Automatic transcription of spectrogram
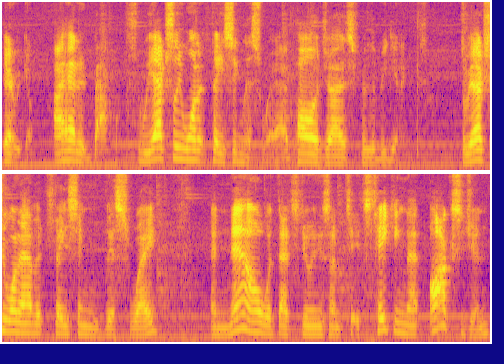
There we go. I had it backwards. We actually want it facing this way. I apologize for the beginning. So we actually want to have it facing this way. And now what that's doing is it's taking that oxygen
